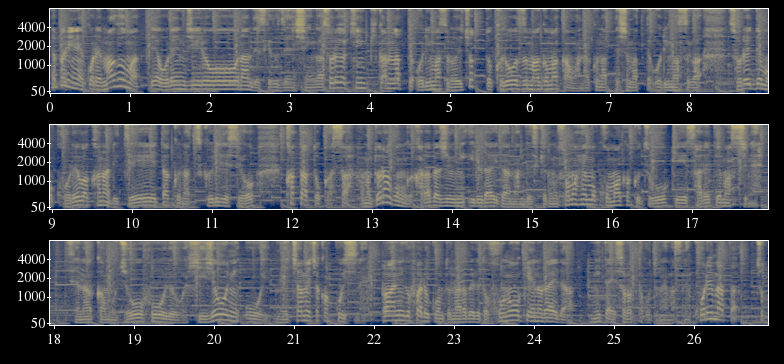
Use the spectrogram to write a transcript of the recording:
やっぱりね、これマグマってオレンジ色なんですけど、全身が。それが金ピカになっておりますので、ちょっとクローズマグマ感はなくなってしまっておりますが、それでもこれはかなり贅沢な作りですよ。肩とかさ、あのドラゴンが体中にいるライダーなんですけども、その辺も細かく造形されてますしね。背中も情報量が非常に多い。めちゃめちゃかっこいいですね。バーニングファルコンと並べると炎系のライダー2体揃ったことになりますね。これまたちょっと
